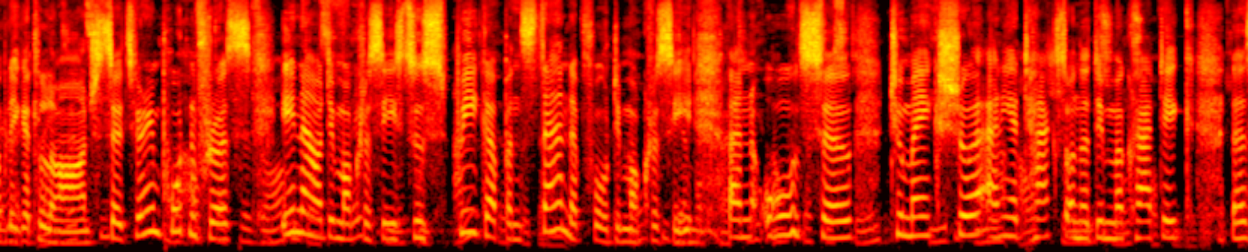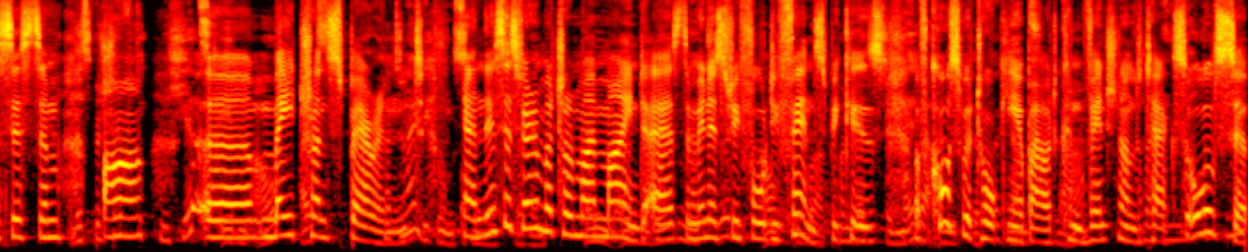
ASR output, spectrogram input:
public at large. So it's very important for us in our democracies to speak up and stand up for democracy and also to make sure any attacks on the democratic uh, system are uh, made transparent. And this is very much on my mind as the Ministry for Defense because, of course, we're talking about conventional attacks also,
